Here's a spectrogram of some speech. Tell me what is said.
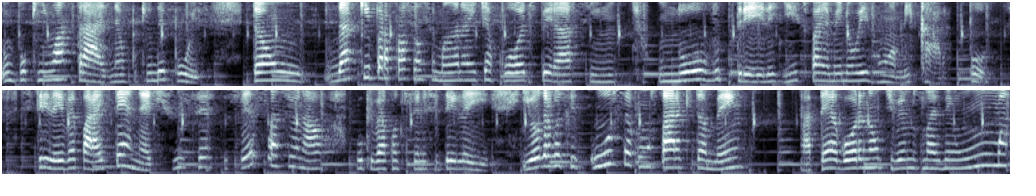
um pouquinho atrás, né? Um pouquinho depois. Então, daqui para a próxima semana a gente já pode esperar, assim, um novo trailer de Spider-Man No Way Home. E, cara, pô, esse trailer vai parar a internet. Sensacional o que vai acontecer nesse trailer aí. E outra coisa que custa constar aqui também. Até agora não tivemos mais nenhuma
